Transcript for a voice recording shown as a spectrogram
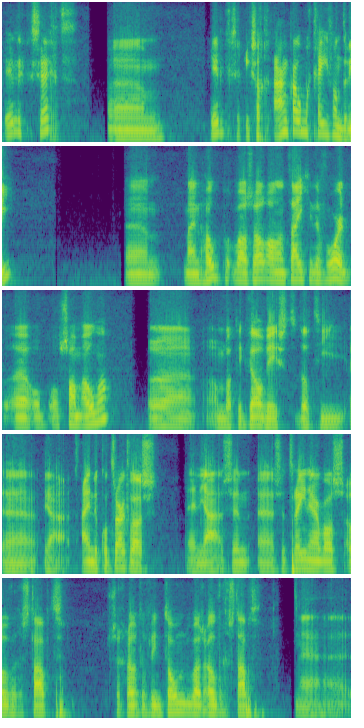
Eerlijk gezegd, ehm, eerlijk gezegd, ik zag aankomen G van 3. Ehm, mijn hoop was wel al een tijdje ervoor op, op Sam. Eh, omdat ik wel wist dat hij ja, einde contract was. En ja, zijn, zijn trainer was overgestapt. Zijn grote vriend Tom was overgestapt. Eh,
